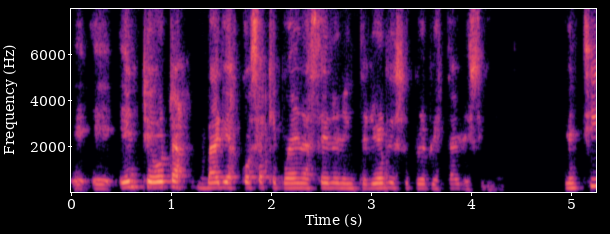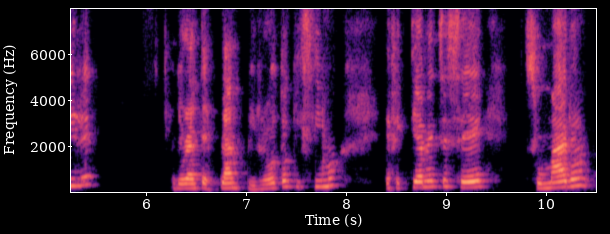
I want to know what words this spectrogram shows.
eh, eh, entre otras varias cosas que pueden hacer en el interior de su propio establecimiento. En Chile, durante el plan piloto que hicimos, efectivamente se sumaron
